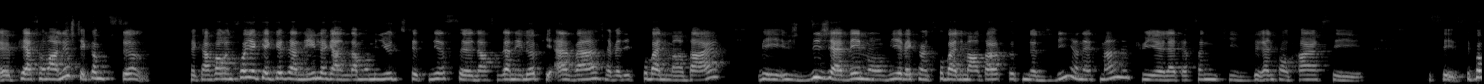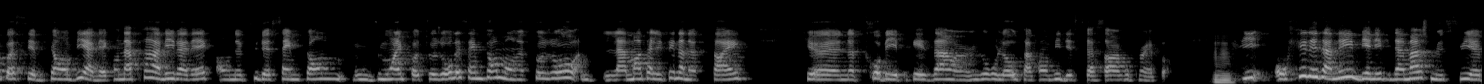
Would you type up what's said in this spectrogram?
Euh, puis à ce moment-là, j'étais comme tout seul. Fait Encore une fois, il y a quelques années, dans mon milieu du fitness, euh, dans ces années-là, puis avant, j'avais des troubles alimentaires. Mais je dis j'avais mon vie avec un trouble alimentaire toute notre vie, honnêtement. Puis la personne qui dirait le contraire, c'est c'est pas possible. Si on vit avec, on apprend à vivre avec, on n'a plus de symptômes, ou du moins pas toujours de symptômes, mais on a toujours la mentalité dans notre tête que notre trouble est présent un jour ou l'autre quand on vit des stresseurs ou peu importe. Mm. Puis, au fil des années, bien évidemment, je me suis euh,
